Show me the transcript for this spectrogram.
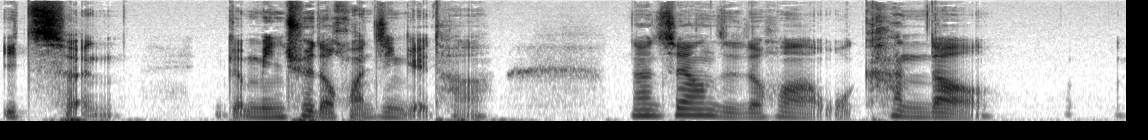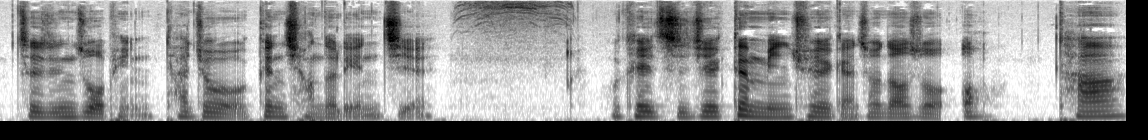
一层一个明确的环境给他。那这样子的话，我看到这件作品，它就有更强的连接，我可以直接更明确的感受到说，哦，它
